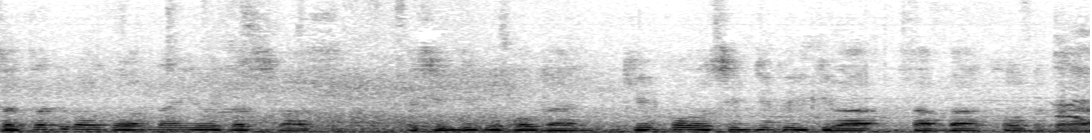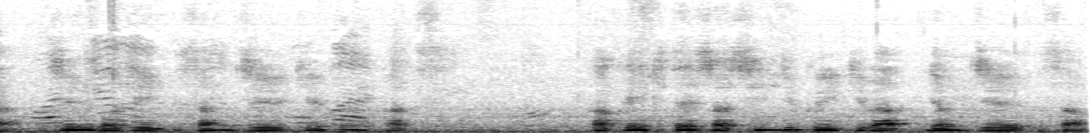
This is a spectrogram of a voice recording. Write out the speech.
接続のご案内をいたします。新宿方面、急行新宿行きは3番ホームから15時39分発。各駅停車新宿行きは43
